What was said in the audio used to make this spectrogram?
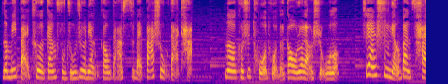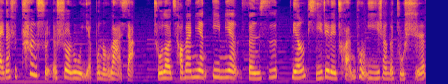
那每百克干腐竹热量高达四百八十五大卡，那可是妥妥的高热量食物了。虽然是凉拌菜，但是碳水的摄入也不能落下。除了荞麦面、意面、粉丝、凉皮这类传统意义上的主食，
